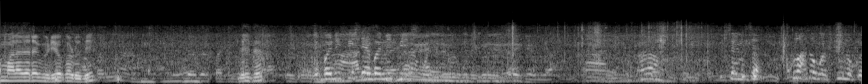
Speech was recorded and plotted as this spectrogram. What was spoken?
मला जरा व्हिडिओ काढू दे. दे बनी फ़िश आहे बनी फ़िश तू आता वरती नको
